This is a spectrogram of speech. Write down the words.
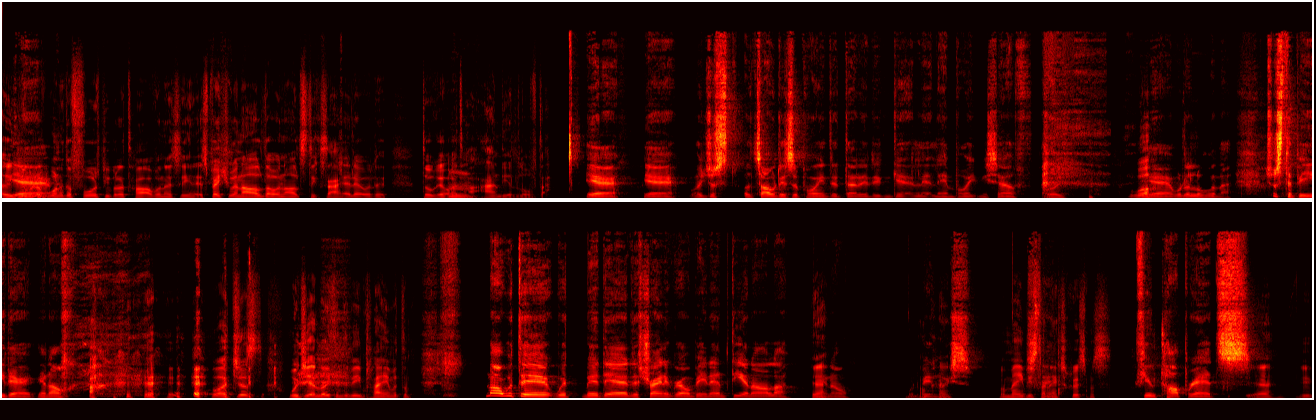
you were one of the first people I thought of when I seen it, especially when Aldo and all sticks that head out of the dugout. Hmm. I thought Andy'd love that. Yeah, yeah. I just I'm so disappointed that I didn't get a little invite myself. Right. What? Yeah, would have loved that just to be there. You know. well, just would you like him to be playing with them? no, with the with with uh, the training ground being empty and all that. Yeah. You know, would have been nice. Well, maybe for next Christmas. A few top reds. Yeah, a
